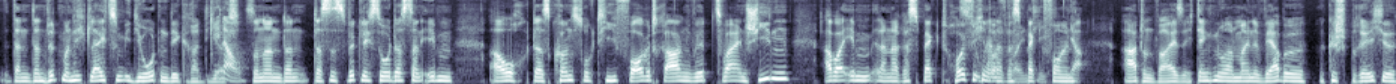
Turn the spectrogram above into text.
dann, dann wird man nicht gleich zum Idioten degradiert, genau. sondern dann, das ist wirklich so, dass dann eben auch das konstruktiv vorgetragen wird, zwar entschieden, aber eben in einer Respekt, häufig Super in einer respektvollen ja. Art und Weise. Ich denke nur an meine Werbegespräche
